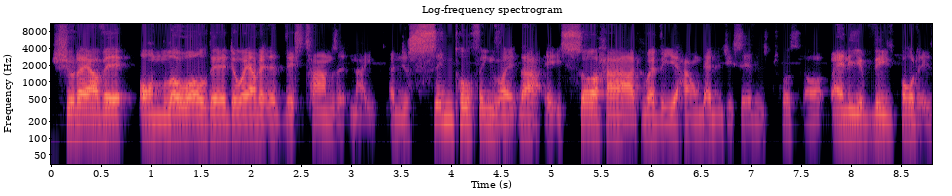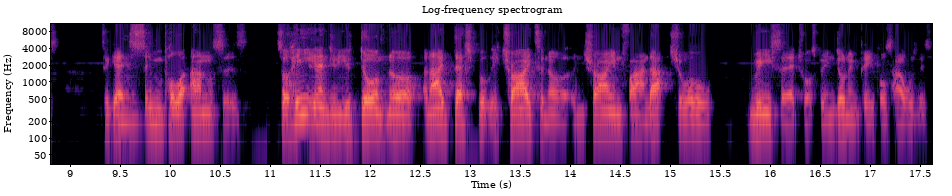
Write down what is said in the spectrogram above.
Should I have it on low all day? Do I have it at this times at night? And just simple things like that. It is so hard, whether you're hound Energy Savings Trust or any of these bodies, to get mm. simple answers. So heating yeah. engineers don't know, and I desperately try to know and try and find actual research what's been done in people's houses,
